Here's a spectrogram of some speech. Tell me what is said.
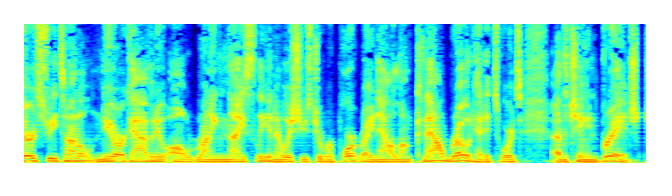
3rd Street Tunnel, New York Avenue, all running nicely, and no issues to report right now along Canal Road headed towards uh, the Chain Bridge.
